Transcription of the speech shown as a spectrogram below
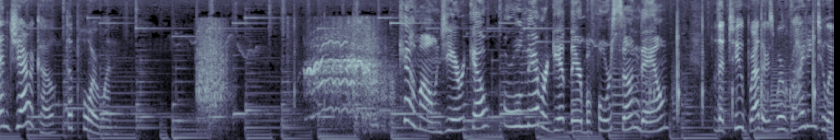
and Jericho, the poor one. Come on, Jericho, or we'll never get there before sundown. The two brothers were riding to a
